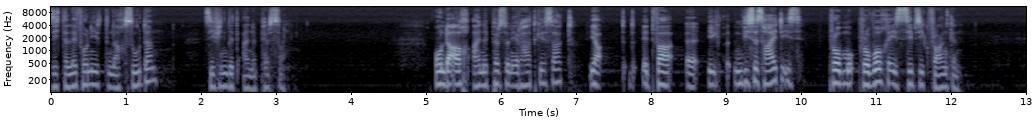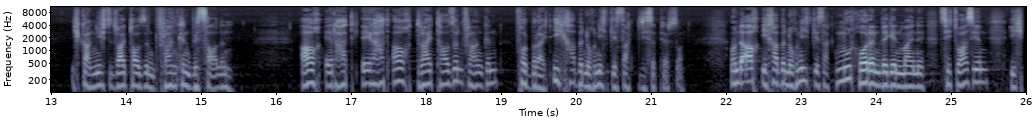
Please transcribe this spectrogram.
Sie telefoniert nach Sudan. Sie findet eine Person. Und auch eine Person, er hat gesagt, ja, etwa, äh, ich, in dieser Zeit ist pro, pro Woche ist 70 Franken. Ich kann nicht 3000 Franken bezahlen. Auch, er, hat, er hat auch 3000 Franken vorbereitet. Ich habe noch nicht gesagt, diese Person. Und auch, ich habe noch nicht gesagt, nur hören wegen meiner Situation. Ich,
